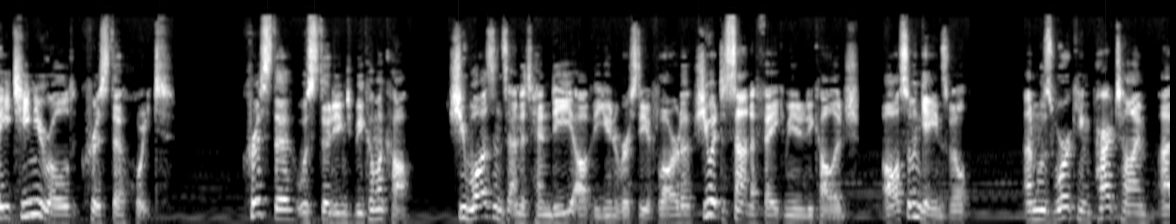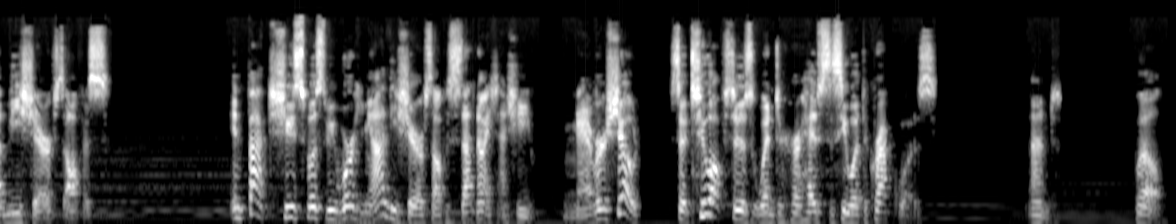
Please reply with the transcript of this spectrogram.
18 year old Christa Hoyt. Christa was studying to become a cop. She wasn't an attendee of the University of Florida. She went to Santa Fe Community College, also in Gainesville, and was working part time at the sheriff's office. In fact, she was supposed to be working at the sheriff's office that night, and she never showed. So two officers went to her house to see what the crack was. And, well,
